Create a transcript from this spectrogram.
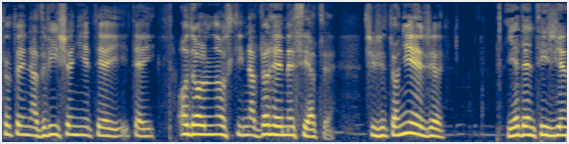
toto je na zvýšenie tej, tej odolnosti na dlhé mesiace. Čiže to nie je, že jeden týždeň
